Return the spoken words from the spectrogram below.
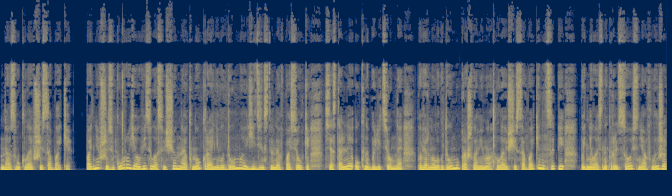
на звук лаявшей собаки. Поднявшись в гору, я увидела освещенное окно крайнего дома, единственное в поселке. Все остальные окна были темные. Повернула к дому, прошла мимо лающей собаки на цепи, поднялась на крыльцо, сняв лыжи,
